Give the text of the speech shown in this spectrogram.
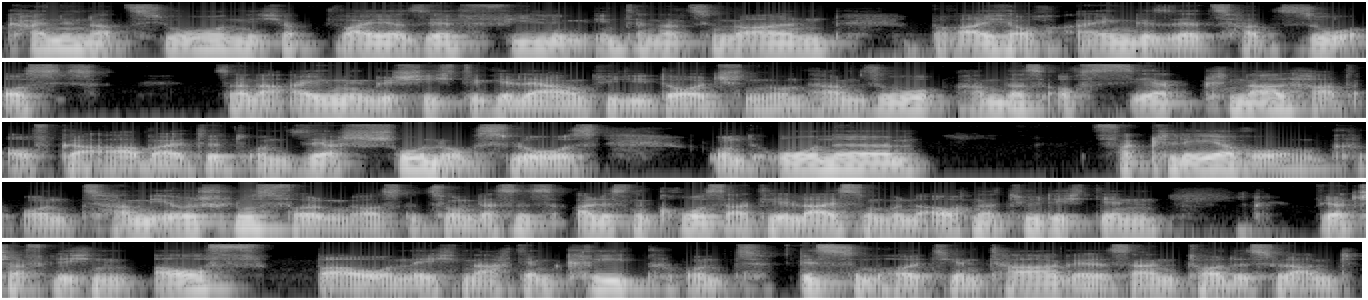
keine Nation, ich hab, war ja sehr viel im internationalen Bereich auch eingesetzt, hat so aus seiner eigenen Geschichte gelernt wie die Deutschen und haben so, haben das auch sehr knallhart aufgearbeitet und sehr schonungslos und ohne Verklärung und haben ihre Schlussfolgerungen rausgezogen. Das ist alles eine großartige Leistung und auch natürlich den wirtschaftlichen Aufbau, nicht nach dem Krieg und bis zum heutigen Tage. Es ist ein tolles Land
